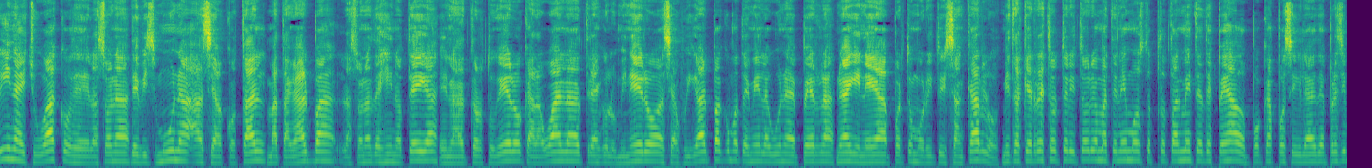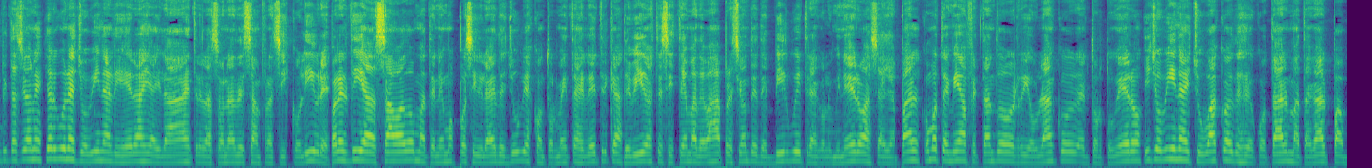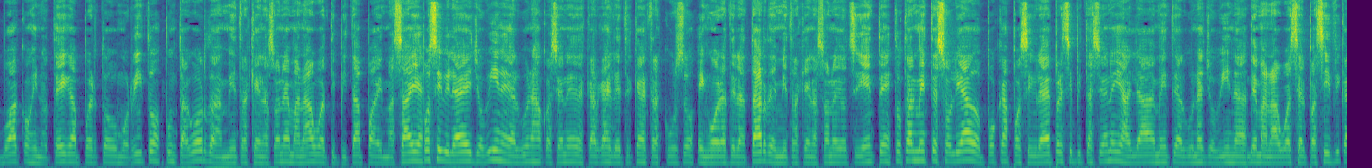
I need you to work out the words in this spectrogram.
y chubasco desde la zona de Bismuna hacia Cotal, Matagalpa, la zona de Jinotega, en la Tortuguero, Caraguala, Triángulo Minero hacia Huigalpa, como también Laguna de Perla, Nueva Guinea, Puerto Morito y San Carlos. Mientras que el resto del territorio mantenemos totalmente despejado, pocas posibilidades de precipitaciones y algunas llovinas ligeras y aisladas entre las zonas de San Francisco Libre. Para el día sábado mantenemos posibilidades de lluvias con tormentas eléctricas debido a este sistema de baja presión desde Bilwi, Triángulo Minero hacia Ayapal, como también afectando el río Blanco, El Tortuguero y llovina y chubasco desde Cotal, Matagalpa, Boaco, Jinotega, Puerto Morrito, Punta Gorda, mientras que en la zona de Managua, Tipitapa y Masaya, posibilidades de llovina y algunas ocasiones de descargas eléctricas en el transcurso en horas de la tarde, mientras que en la zona de Occidente totalmente soleado, pocas posibilidades de precipitaciones y aisladamente algunas llovinas de Managua hacia el Pacífico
